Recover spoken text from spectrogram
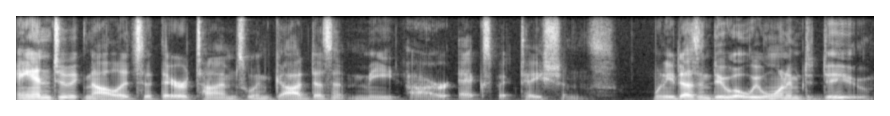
and to acknowledge that there are times when God doesn't meet our expectations, when He doesn't do what we want Him to do.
